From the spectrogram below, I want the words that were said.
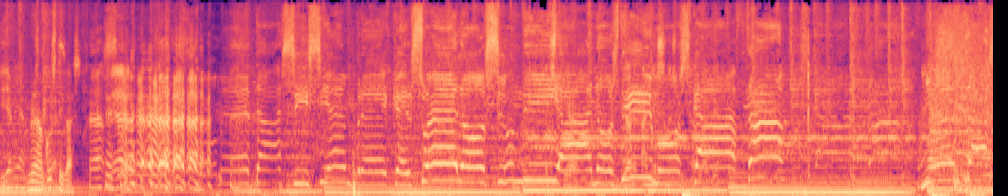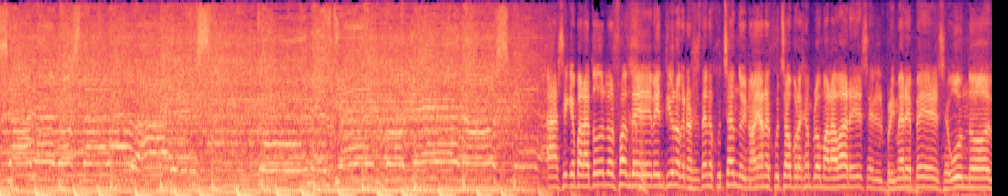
Mira, acústicas. Ah, mira. metas y siempre que el suelo se hundía nos dimos caza. Mientras haremos malabares con el tiempo. Así que para todos los fans de 21 que nos estén escuchando y no hayan escuchado, por ejemplo, Malabares, el primer EP, el segundo,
